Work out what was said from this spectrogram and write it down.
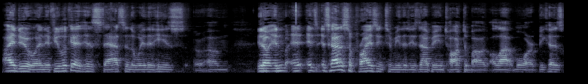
I do, and if you look at his stats and the way that he's, um, you know, and it's it's kind of surprising to me that he's not being talked about a lot more because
